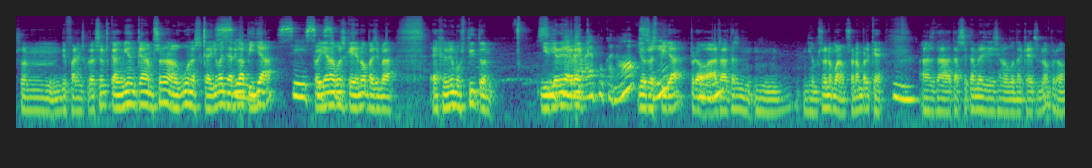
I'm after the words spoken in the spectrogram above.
són diferents col·leccions que a mi encara em sonen algunes que jo vaig Sí, arribar a pillar, sí, sí, però hi ha sí. algunes que ja no, per exemple, eh, Jerónimo Stilton i Sí, diari de grec, l'època, no? jo els vaig Sí. pillar, però Mhm. els altres mm, ni em sonen, bueno, em sonen perquè Mm. els de tercer també llegeixen algun d'aquests, no? Però,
